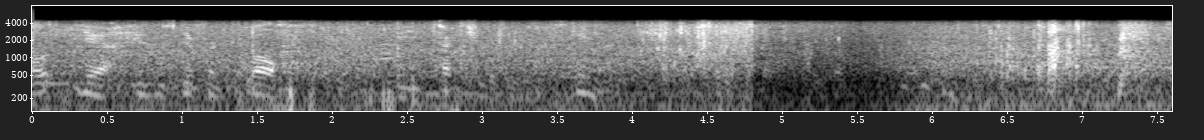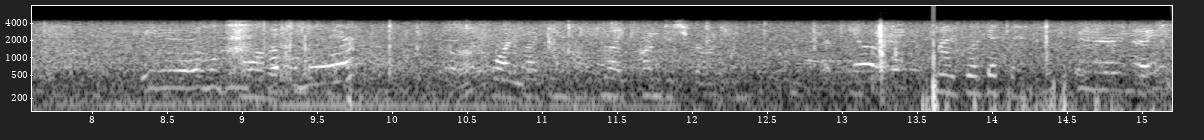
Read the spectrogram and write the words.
well, the texture of the skin. Um, uh-huh. Like, I'm just running. Mike, look at this. Very nice.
